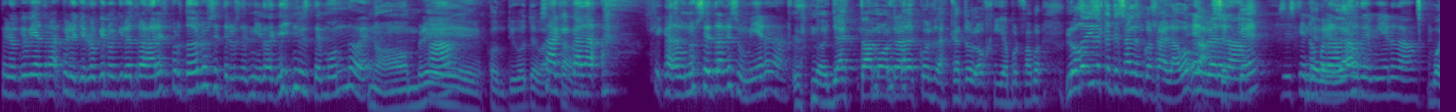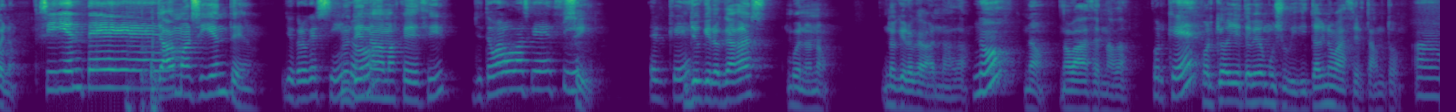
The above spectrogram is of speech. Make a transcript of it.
Pero, que voy a tra- Pero yo lo que no quiero tragar es por todos los heteros de mierda que hay en este mundo, ¿eh? No, hombre, Ah. contigo te o basta. sea, que cada, que cada uno se trague su mierda. No, ya estamos otra vez con la escatología, por favor. Luego dices que te salen cosas de la boca. Es si verdad. que, Si es que no para verdad. hablar de mierda. Bueno, Siguiente. ya vamos al siguiente. Yo creo que sí, ¿No, ¿no? tienes nada más que decir? ¿Yo tengo algo más que decir? Sí. ¿El qué? Yo quiero que hagas. Bueno, no. No quiero que hagas nada. ¿No? No, no vas a hacer nada. ¿Por qué? Porque oye, te veo muy subidita y no vas a hacer tanto. Ah,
